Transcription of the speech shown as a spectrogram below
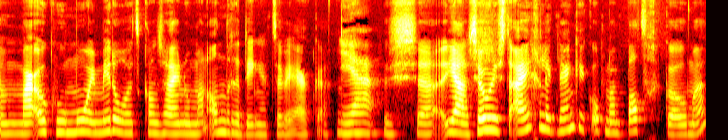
Um, maar ook hoe mooi middel het kan zijn om aan andere dingen te werken. Ja. Dus uh, ja, zo is het eigenlijk denk ik op mijn pad gekomen.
